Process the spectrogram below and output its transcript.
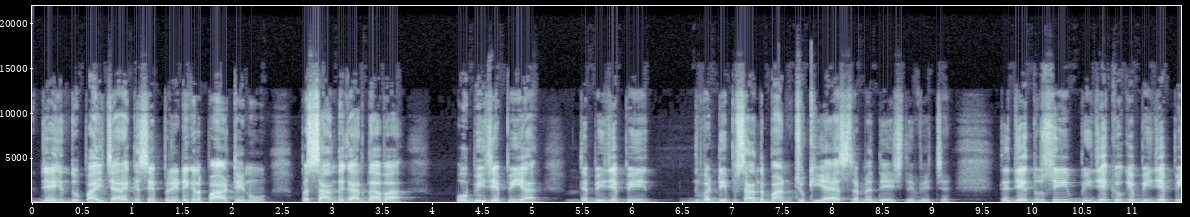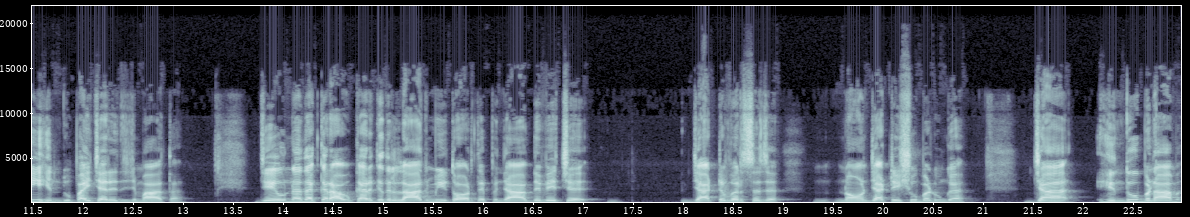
ਜੇ ਹਿੰਦੂ ਭਾਈਚਾਰਾ ਕਿਸੇ ਪੋਲੀਟੀਕਲ ਪਾਰਟੀ ਨੂੰ ਪਸੰਦ ਕਰਦਾ ਵਾ, ਉਹ ਬੀਜੇਪੀ ਆ ਤੇ ਬੀਜੇਪੀ ਵੱਡੀ ਪਸੰਦ ਬਣ ਚੁੱਕੀ ਹੈ ਇਸ ਸਮੇਂ ਦੇਸ਼ ਦੇ ਵਿੱਚ। ਤੇ ਜੇ ਤੁਸੀਂ ਬੀਜੇ ਕਿਉਂਕਿ ਬੀਜੇਪੀ ਹਿੰਦੂ ਭਾਈਚਾਰੇ ਦੀ ਜਮਾਤ ਆ ਜੇ ਉਹਨਾਂ ਦਾ ਘਰਾਓ ਕਰਕੇ ਤੇ ਲਾਜ਼ਮੀ ਤੌਰ ਤੇ ਪੰਜਾਬ ਦੇ ਵਿੱਚ ਜੱਟ ਵਰਸਸ ਨੌਨ ਜੱਟ ਇਸ਼ੂ ਬਣੂਗਾ ਜਾਂ ਹਿੰਦੂ ਬਨਾਮ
